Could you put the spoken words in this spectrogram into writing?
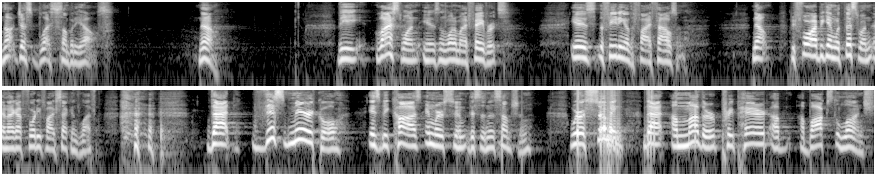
not just bless somebody else. Now, the last one is, and one of my favorites, is the feeding of the 5,000. Now, before I begin with this one, and I got 45 seconds left, that this miracle is because, and we're assuming this is an assumption, we're assuming that a mother prepared a, a boxed lunch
